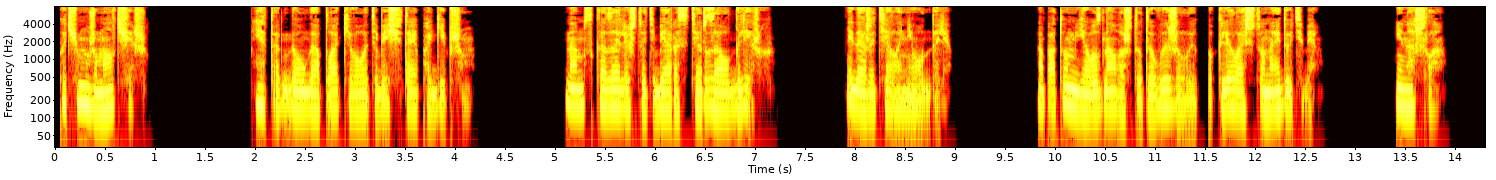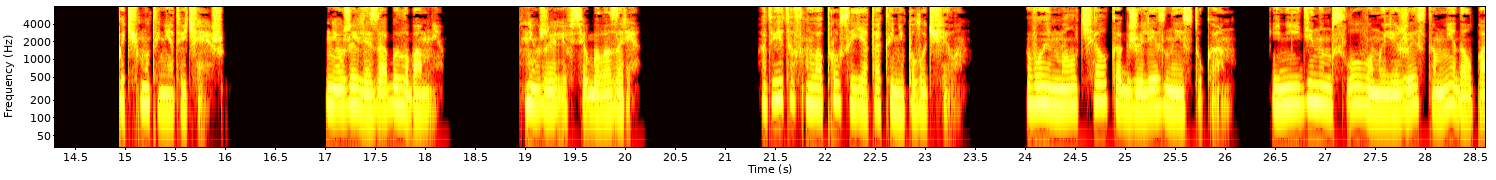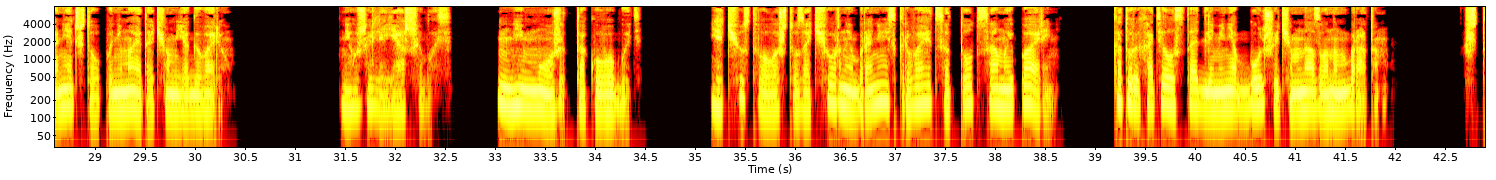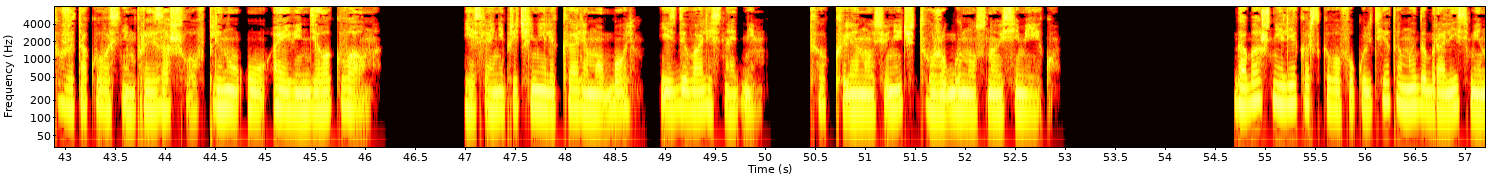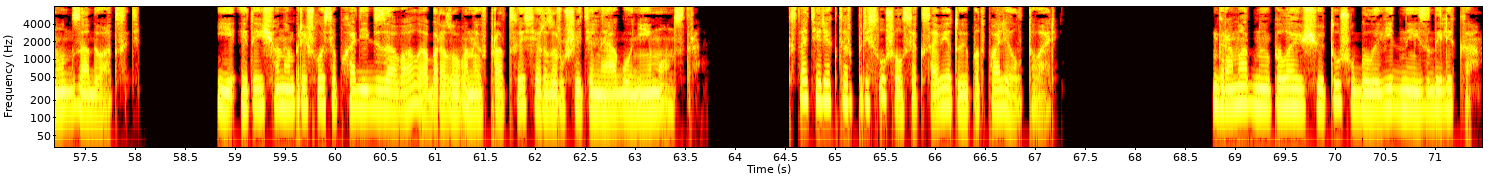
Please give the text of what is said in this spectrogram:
Почему же молчишь? Я так долго оплакивала тебя, считая погибшим. Нам сказали, что тебя растерзал Глирх, и даже тело не отдали. А потом я узнала, что ты выжил, и поклялась, что найду тебя. И нашла. Почему ты не отвечаешь? Неужели забыл обо мне? Неужели все было зря? Ответов на вопросы я так и не получила. Воин молчал, как железный истукан, и ни единым словом или жестом не дал понять, что понимает, о чем я говорю. Неужели я ошиблась? Не может такого быть. Я чувствовала, что за черной броней скрывается тот самый парень, который хотел стать для меня больше, чем названным братом. Что же такого с ним произошло в плену у Айвендела Квалма? Если они причинили Калиму боль, издевались над ним, то, клянусь, уничтожу гнусную семейку. До башни лекарского факультета мы добрались минут за двадцать. И это еще нам пришлось обходить завалы, образованные в процессе разрушительной агонии монстра. Кстати, ректор прислушался к совету и подпалил тварь. Громадную пылающую тушу было видно издалека.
